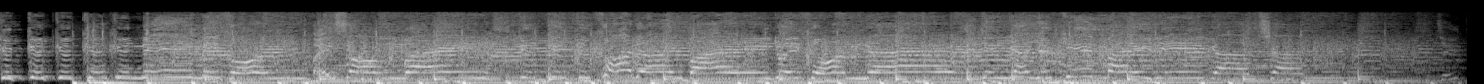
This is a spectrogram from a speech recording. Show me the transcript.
คือคือคือคือคืนนี้มีคนไปสองมา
